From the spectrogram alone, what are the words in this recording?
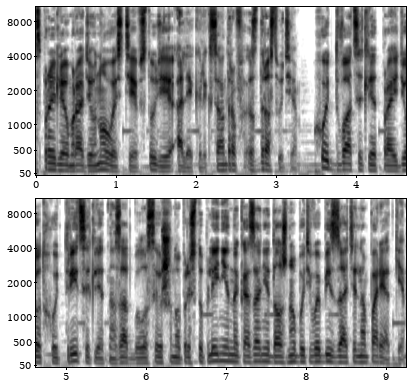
На Справедливом радио новости в студии Олег Александров. Здравствуйте. Хоть 20 лет пройдет, хоть 30 лет назад было совершено преступление, наказание должно быть в обязательном порядке.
